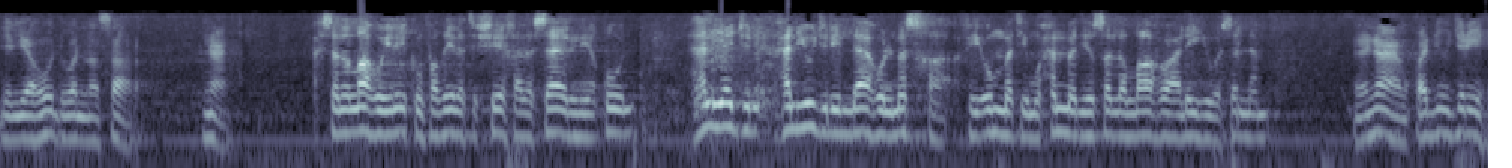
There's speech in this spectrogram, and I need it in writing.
لليهود والنصارى. نعم. أحسن الله إليكم فضيلة الشيخ هذا سائل يقول هل يجري, هل يجري الله المسخ في أمة محمد صلى الله عليه وسلم؟ نعم قد يجريه.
